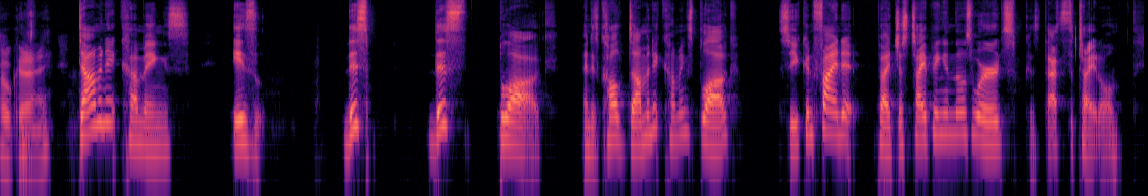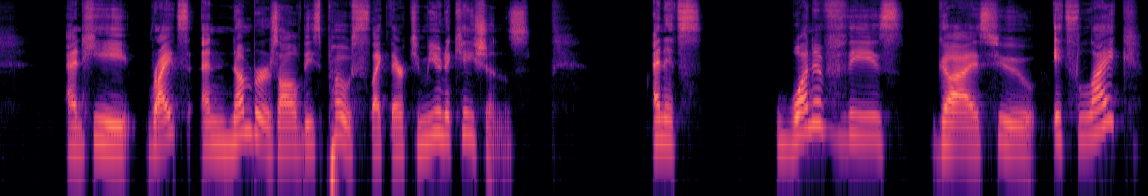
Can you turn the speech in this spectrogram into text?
okay. Dominic Cummings is this this blog, and it's called Dominic Cummings blog. So you can find it by just typing in those words because that's the title. And he writes and numbers all of these posts like they're communications. And it's one of these guys who it's like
